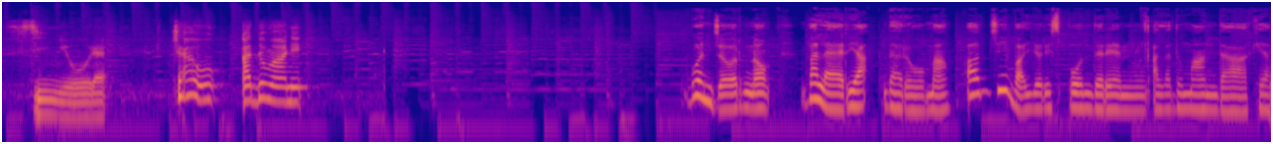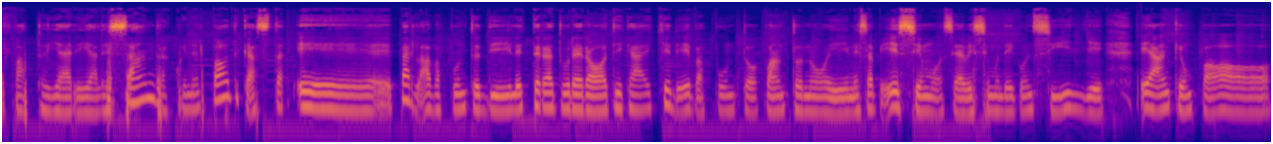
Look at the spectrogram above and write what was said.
signore. Ciao, a domani! Buongiorno. Valeria da Roma. Oggi voglio rispondere mm, alla domanda che ha fatto ieri Alessandra qui nel podcast e parlava appunto di letteratura erotica e chiedeva appunto quanto noi ne sapessimo, se avessimo dei consigli e anche un po'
